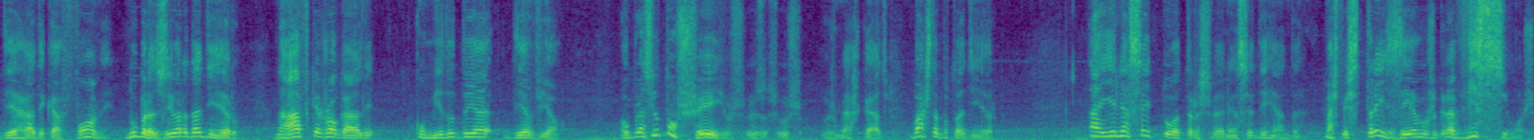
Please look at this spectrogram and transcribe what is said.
de erradicar a fome no Brasil era dar dinheiro. Na África, jogar comida de, de avião. O Brasil estão cheios os, os, os mercados, basta botar dinheiro. Aí ele aceitou a transferência de renda, mas fez três erros gravíssimos.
